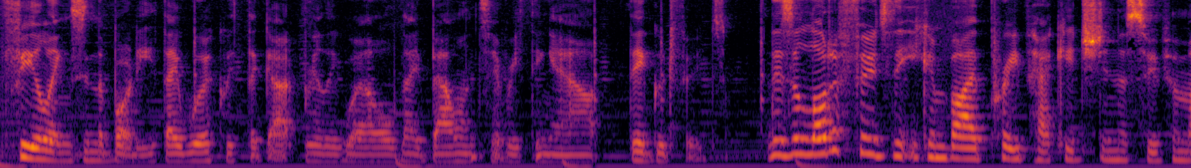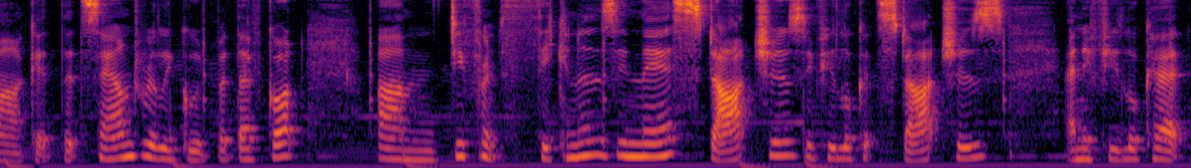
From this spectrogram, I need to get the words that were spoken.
feelings in the body. They work with the gut really well, they balance everything out. They're good foods. There's a lot of foods that you can buy pre-packaged in the supermarket that sound really good, but they've got um, different thickeners in there, starches. If you look at starches, and if you look at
